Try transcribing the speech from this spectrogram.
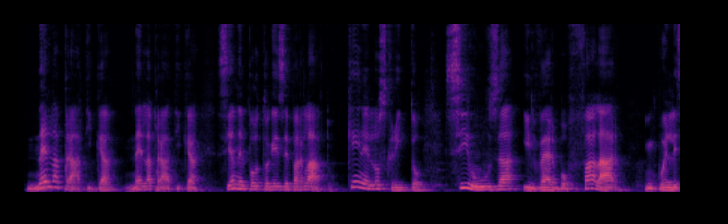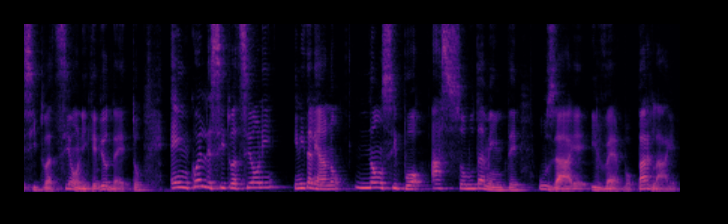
nella pratica, nella pratica, sia nel portoghese parlato che nello scritto, si usa il verbo falar in quelle situazioni che vi ho detto e in quelle situazioni in italiano non si può assolutamente usare il verbo parlare,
